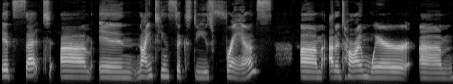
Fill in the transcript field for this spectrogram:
It's set um, in 1960s France um, at a time where, um,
